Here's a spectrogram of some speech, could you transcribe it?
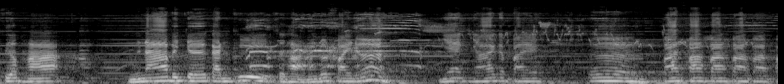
เสื้อผ้ามือน้าไปเจอกันที่สถานีรถไฟเนอะแยกย้ายกันไป เออไปไปไปไปไปไป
